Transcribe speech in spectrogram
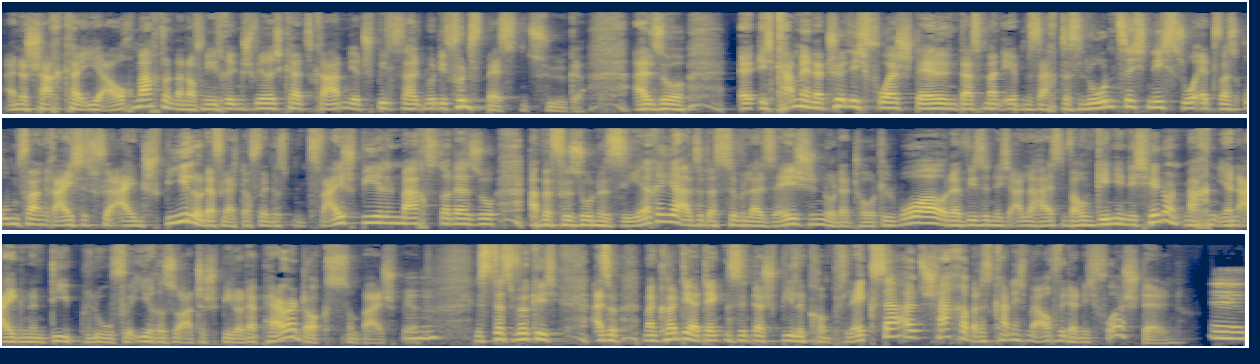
eine Schach-KI auch macht und dann auf niedrigen Schwierigkeitsgraden, jetzt spielst du halt nur die fünf besten Züge. Also, äh, ich kann mir natürlich vorstellen, dass man eben sagt, es lohnt sich nicht, so etwas Umfangreiches für ein Spiel oder vielleicht auch wenn du es mit zwei Spielen machst oder so, aber für so eine Serie, also das Civilization oder Total War oder wie sie nicht alle heißen, warum gehen die nicht hin und machen ihren eigenen Deep Blue für ihre Sorte Spiel oder Paradox zum Beispiel? Mhm. Ist das wirklich, also man könnte ja denken, sind da Spiele komplexer als Schach, aber das kann ich mir auch wieder nicht vorstellen. Äh,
